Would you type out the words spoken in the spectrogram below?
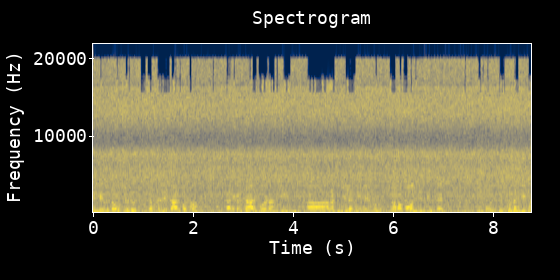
ఏం లేదు డౌట్ లేదు. డెఫినెట్లీ జారిపోతాం. కానీ ఇక్కడ జారిపోవడానికి అలాంటి వీలైతే ఏం లేదు. చాలా బాగుంది. అంటే చూసుకుంటే మీకు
